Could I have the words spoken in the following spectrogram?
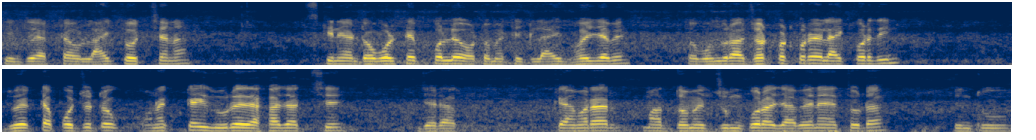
কিন্তু একটাও লাইক হচ্ছে না। স্ক্রিনে ডবল ট্যাপ করলে অটোমেটিক লাইক হয়ে যাবে। তো বন্ধুরা, ঝটপট করে লাইক করে দিন। দু একটা পর্যটক অনেকটাই দূরে দেখা যাচ্ছে যেটা ক্যামেরার মাধ্যমে জুম করা যাবে না এতটা, কিন্তু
